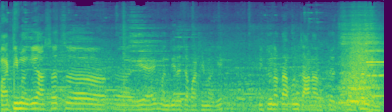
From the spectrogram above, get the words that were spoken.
पाठीमागे असंच हे आहे मंदिराच्या पाठीमागे. तिथून आता आपण जाणार आहोत. दर्शन करणार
